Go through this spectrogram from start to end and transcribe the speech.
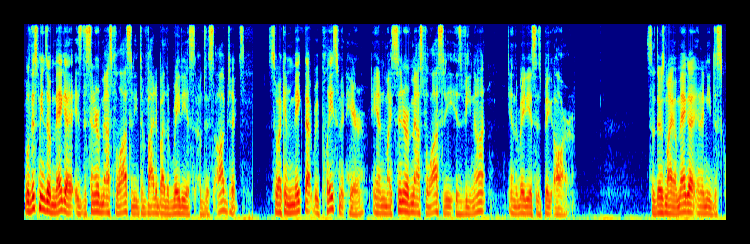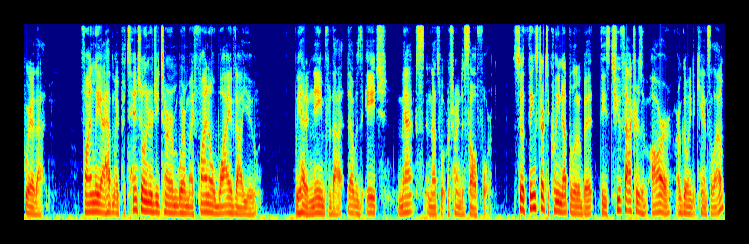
Well, this means omega is the center of mass velocity divided by the radius of this object. So I can make that replacement here, and my center of mass velocity is v naught, and the radius is big R. So there's my omega, and I need to square that. Finally, I have my potential energy term where my final y value, we had a name for that. That was h max, and that's what we're trying to solve for. So things start to clean up a little bit. These two factors of r are going to cancel out.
